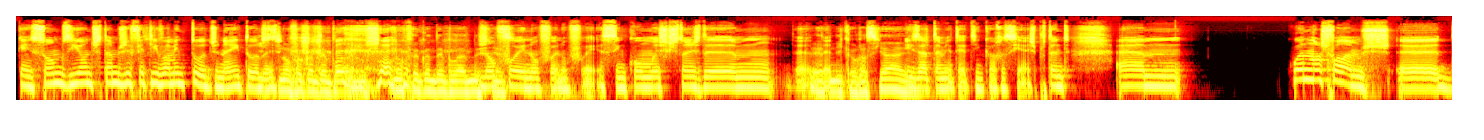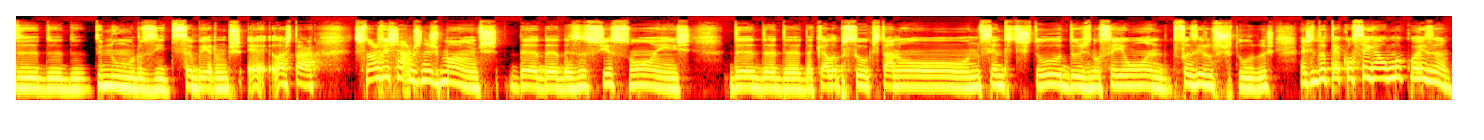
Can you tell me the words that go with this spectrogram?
quem somos e onde estamos efetivamente todos, né? E todas. Isto não foi contemplado, nos, não foi contemplado nos Não foi, não foi, não foi. Assim como as questões de, de, de étnico-raciais. Exatamente, étnico-raciais. Portanto, um, quando nós falamos uh, de, de, de, de, números e de sabermos, uh, lá está, se nós deixarmos nas mãos de, das associações, daquela pessoa que está no, no centro de estudos, não sei aonde, de fazer os estudos, a gente até consegue alguma coisa.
